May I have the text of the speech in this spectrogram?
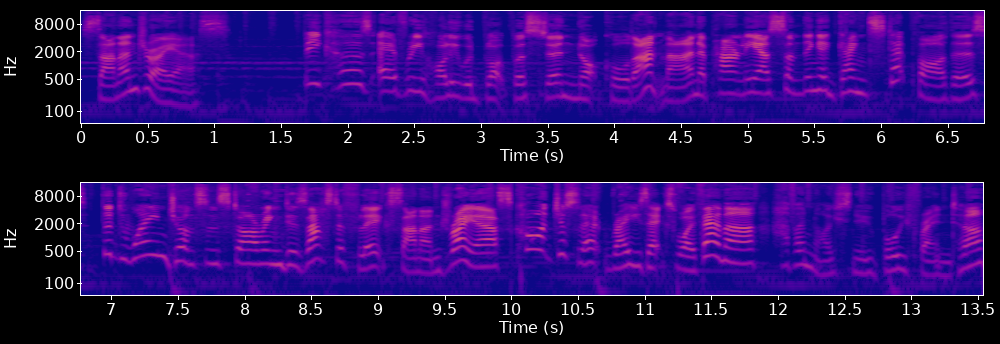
San Andreas. Because every Hollywood blockbuster not called Ant Man apparently has something against stepfathers, the Dwayne Johnson starring disaster flick San Andreas can't just let Ray's ex wife Emma have a nice new boyfriend, huh?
